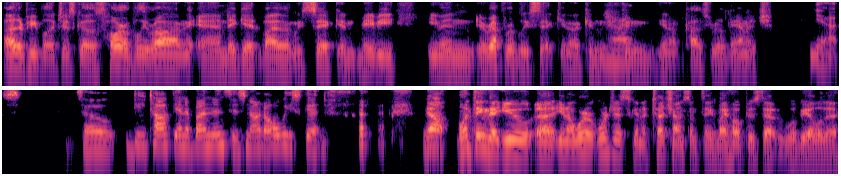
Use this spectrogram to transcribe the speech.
Other people it just goes horribly wrong and they get violently sick and maybe even irreparably sick you know? It can it can you know cause real damage yes so detox in abundance is not always good. now, one thing that you uh, you know, we're we're just going to touch on some things. My hope is that we'll be able to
